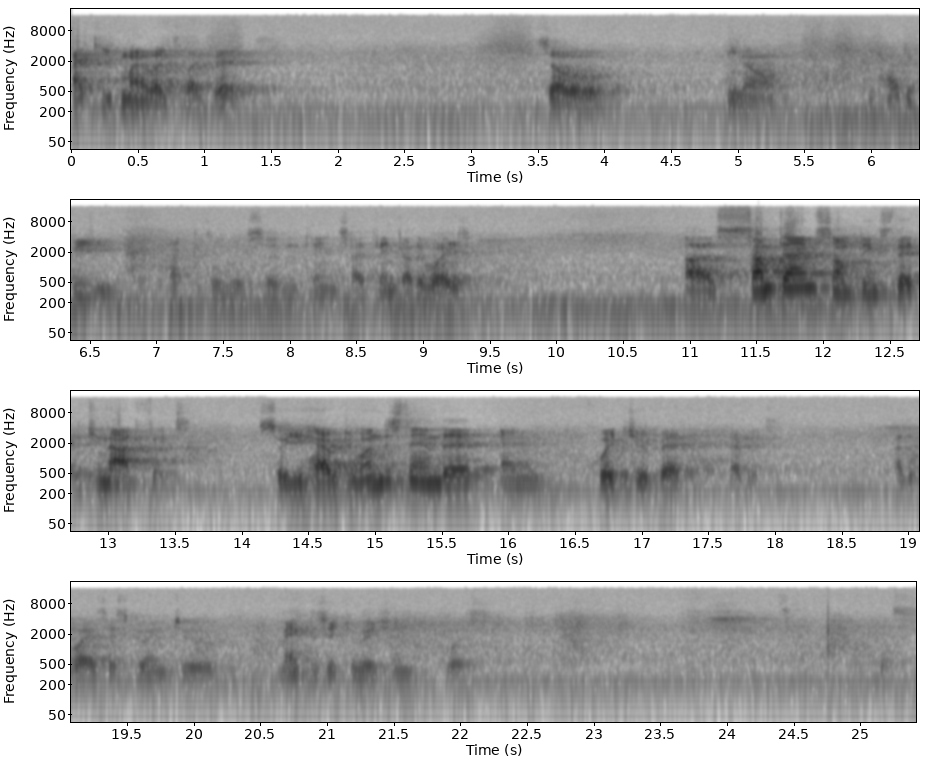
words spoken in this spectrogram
I keep my legs like this. So, you know, you have to be practical with certain things. I think otherwise, uh, sometimes some things that cannot fix. So you have to understand that and quit your bad habits. Otherwise, it's going to make the situation worse. Yes.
